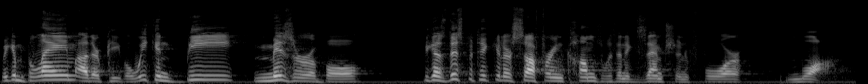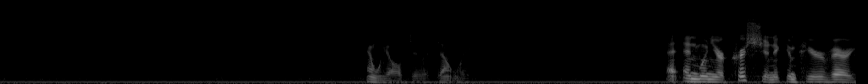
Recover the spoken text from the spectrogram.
We can blame other people. We can be miserable because this particular suffering comes with an exemption for moi. And we all do it, don't we? And when you're a Christian, it can appear very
